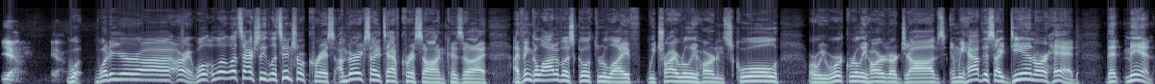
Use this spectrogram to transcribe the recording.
Yeah. Yeah. What What are your? Uh, all right. Well, let's actually let's intro Chris. I'm very excited to have Chris on because uh, I think a lot of us go through life. We try really hard in school, or we work really hard at our jobs, and we have this idea in our head that man,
